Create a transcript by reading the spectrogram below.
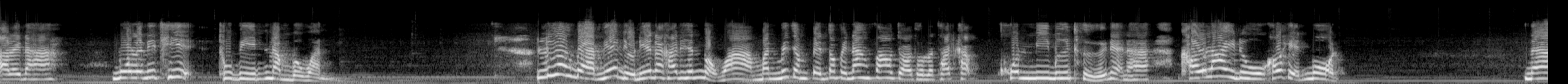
อะไรนะคะมูลนิธิ to be number one เรื่องแบบนี้เดี๋ยวนี้นะคะที่ฉันบอกว่ามันไม่จำเป็นต้องไปนั่งเฝ้าจอโทรทัศน์ครับ คนมีมือถือเนี่ยนะคะเขาไล่ดูเขาเห็นหมด นะ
